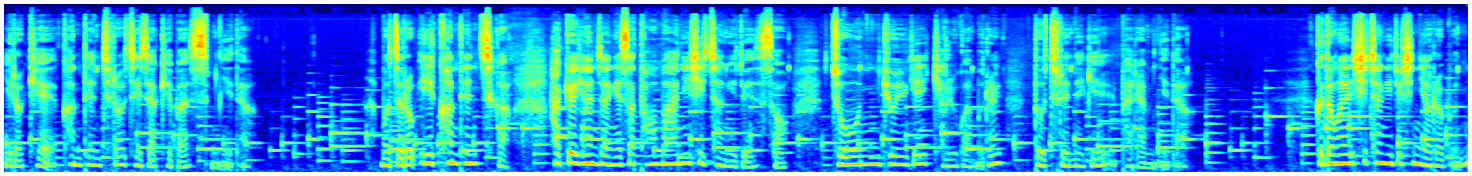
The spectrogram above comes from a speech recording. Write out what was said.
이렇게 컨텐츠로 제작해 봤습니다. 모쪼록 이 컨텐츠가 학교 현장에서 더 많이 시청이 돼서 좋은 교육의 결과물을 도출해내길 바랍니다. 그동안 시청해주신 여러분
